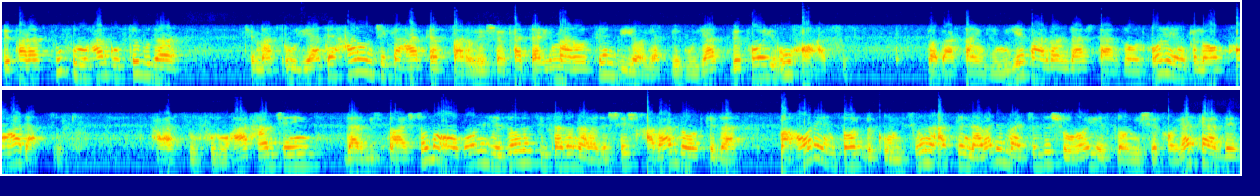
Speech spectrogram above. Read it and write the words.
به پرستو فروهر گفته بودند که مسئولیت هر آنچه که هر کس برای شرکت در این مراسم بیاید بگوید به پای او خواهد بود و بر سنگینی پروندهش در دادگاه انقلاب خواهد افزود. پرستو فروهر همچنین در 28 آبان 1396 خبر داد که در بهار امسال به کمیسیون اصل 90 مجلس شورای اسلامی شکایت کرده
